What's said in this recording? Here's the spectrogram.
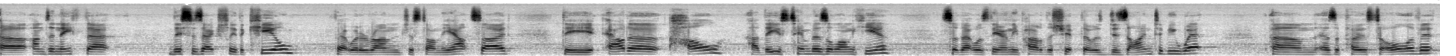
Uh, underneath that, this is actually the keel that would have run just on the outside. The outer hull are these timbers along here. So that was the only part of the ship that was designed to be wet um, as opposed to all of it.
